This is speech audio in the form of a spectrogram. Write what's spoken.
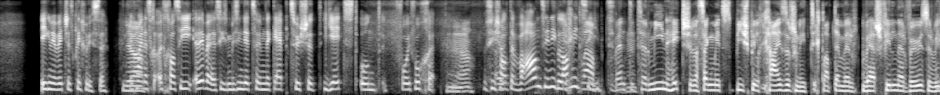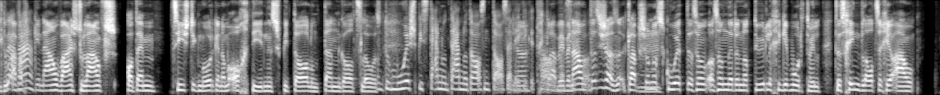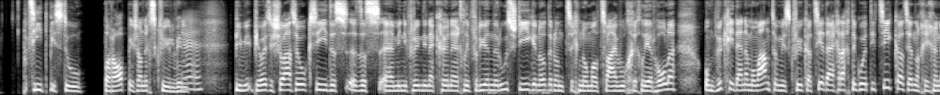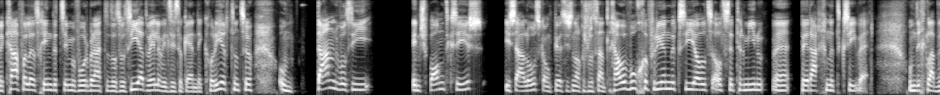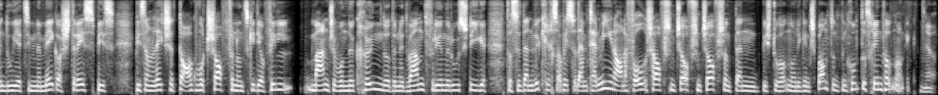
irgendwie willst du es gleich wissen. ja. Ich meine, es, es kann sein... Eben, es ist, wir sind jetzt so in einem Gap zwischen jetzt und fünf Wochen. ja. Das ist halt eine wahnsinnig lange ich glaub, Zeit. Wenn du den Termin hättest, was sagen wir jetzt Beispiel Kaiserschnitt, ich glaube, dann wär, wärst du viel nervöser, weil Ich du glaub einfach auch. genau weißt, du laufst an dem Dienstagmorgen am 8. Uhr in ein Spital und dann geht's los. Und du musst bis dann und dann noch das und das Ja, erledigt ich glaube eben auch, was. das ist also, ich glaube schon Mhm. noch das Gute an so, an so einer natürlichen Geburt, weil das Kind lässt sich ja auch Zeit, bis du parat bist, habe ich das Gefühl, weil Ja. Bei, bei uns war es schon auch so, gewesen, dass, dass äh, meine Freundin können ein bisschen früher aussteigen oder, und sich nochmal zwei Wochen ein bisschen erholen Und wirklich in diesem Moment, wo mir das Gefühl hatte, sie hat eigentlich recht eine gute Zeit gehabt, sie hat noch ein bisschen käfeln, das Kinderzimmer vorbereitet, das, was sie hat wollen, weil sie so gerne dekoriert und so. Und dann, wo sie entspannt war, ist auch losgegangen. Bei uns war es nachher schlussendlich auch eine Woche früher gewesen, als, als der Termin äh, berechnet gewesen wäre. Und ich glaube, wenn du jetzt in einem mega Stress bist, bis am letzten Tag willst arbeiten und es gibt ja viele Menschen, die nicht können oder nicht wollen früher aussteigen, dass du dann wirklich so bis zu dem Termin an voll schaffst und schaffst und schaffst und dann bist du halt noch nicht entspannt und dann kommt das Kind halt noch nicht. Ja.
